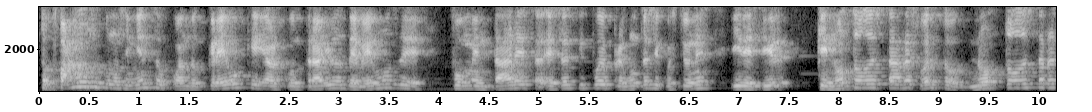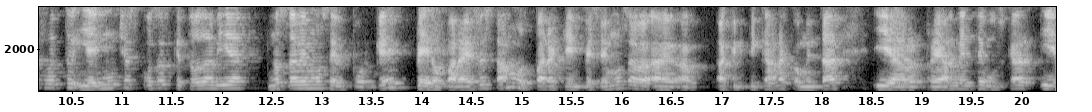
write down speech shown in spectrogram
topamos su conocimiento cuando creo que al contrario debemos de fomentar esa, ese tipo de preguntas y cuestiones y decir, que no todo está resuelto, no todo está resuelto y hay muchas cosas que todavía no sabemos el por qué, pero para eso estamos, para que empecemos a, criticar, a comentar y a realmente buscar y,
